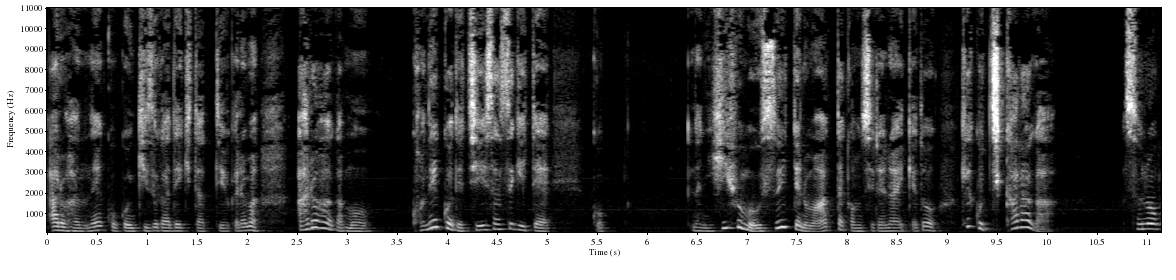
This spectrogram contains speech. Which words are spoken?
アロハのねここに傷ができたっていうからまあアロハがもう子猫で小さすぎてこう何皮膚も薄いっていうのもあったかもしれないけど結構力がその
